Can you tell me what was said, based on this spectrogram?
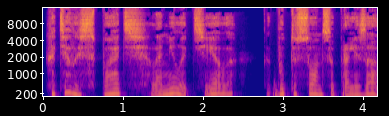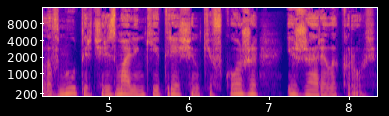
Хотелось спать, ломило тело, как будто солнце пролезало внутрь через маленькие трещинки в коже и жарило кровь.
